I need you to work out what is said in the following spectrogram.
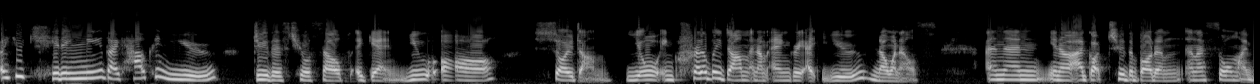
are you kidding me? Like, how can you do this to yourself again? You are so dumb. You're incredibly dumb, and I'm angry at you, no one else. And then, you know, I got to the bottom and I saw my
